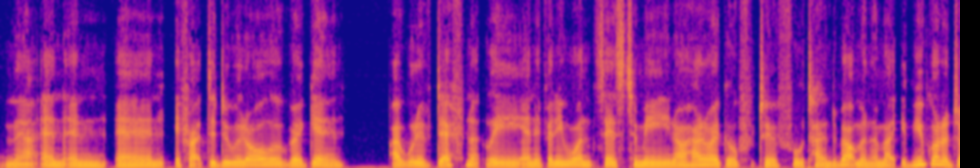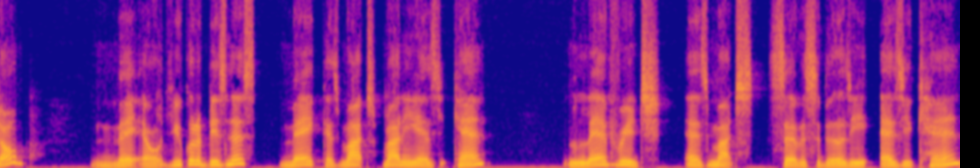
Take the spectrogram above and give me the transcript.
now and, and, and if I had to do it all over again, I would have definitely, and if anyone says to me, you know, how do I go to full time development? I'm like, if you've got a job, or if you've got a business, make as much money as you can, leverage as much serviceability as you can,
